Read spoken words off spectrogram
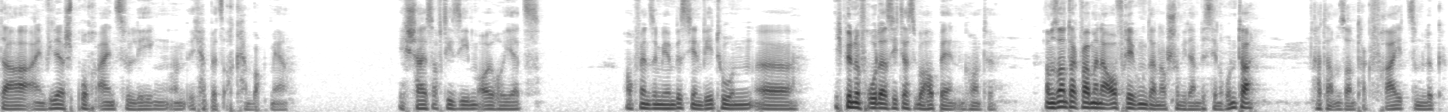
da einen Widerspruch einzulegen und ich habe jetzt auch keinen Bock mehr. Ich scheiß auf die sieben Euro jetzt. Auch wenn sie mir ein bisschen wehtun, äh, ich bin nur froh, dass ich das überhaupt beenden konnte. Am Sonntag war meine Aufregung dann auch schon wieder ein bisschen runter. Hatte am Sonntag frei, zum Glück.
